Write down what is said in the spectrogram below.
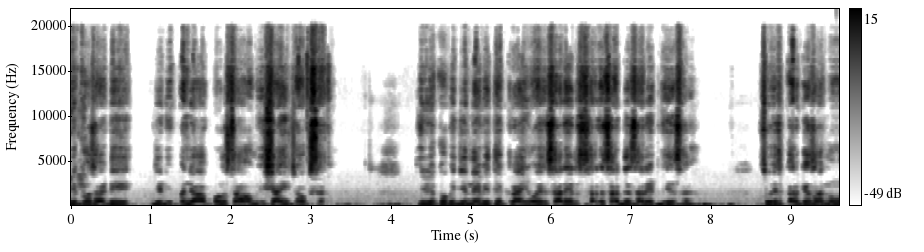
ਵੇਖੋ ਸਾਡੀ ਜਿਹੜੀ ਪੰਜਾਬ ਪੁਲਿਸ ਆ ਹਮੇਸ਼ਾ ਹੀ ਚੌਕਸ ਹੈ ਤੁਸੀਂ ਵੇਖੋ ਵੀ ਜਿੰਨੇ ਵੀ ਇੱਥੇ ਕ੍ਰਾਈਮ ਹੋਏ ਸਾਰੇ ਸਾਰੇ ਸਾਰੇ ਟ੍ਰੇਸ ਹੈ ਸੋ ਇਸ ਕਰਕੇ ਸਾਨੂੰ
